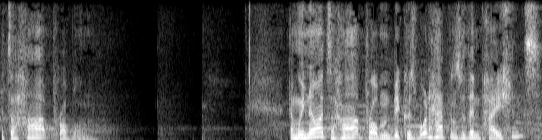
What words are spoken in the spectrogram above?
It's a heart problem. And we know it's a heart problem because what happens with impatience?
